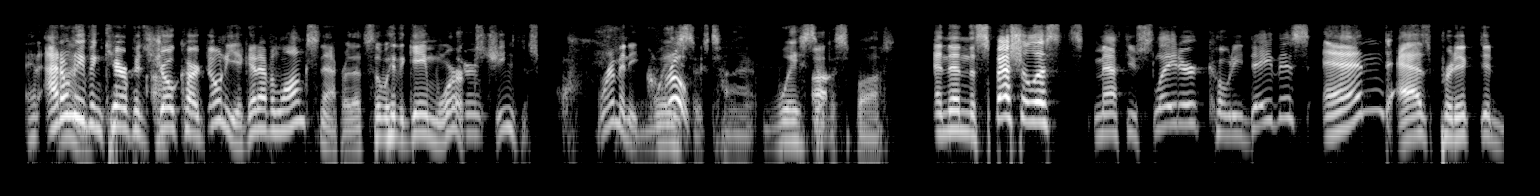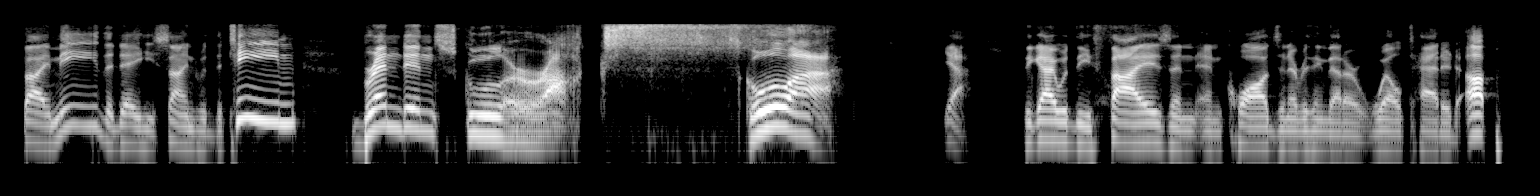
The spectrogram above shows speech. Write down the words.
And I don't Fine. even care if it's Oh. Joe Cardona. You got to have a long snapper. That's the way the game works. Jesus, criminy Waste of time. Waste Uh, of a spot. And then the specialists, Matthew Slater, Cody Davis, and as predicted by me the day he signed with the team, Brenden Schooler Rocks. Schooler. Yeah. The guy with the thighs and, and quads and everything that are well tatted up.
